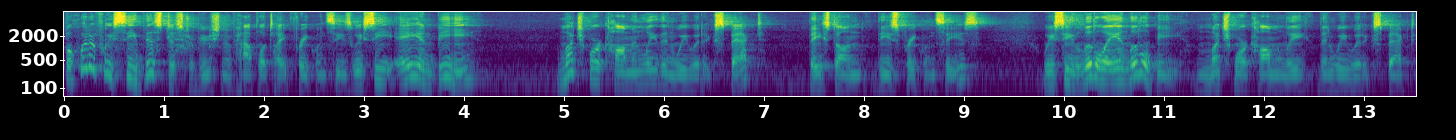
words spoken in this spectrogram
But what if we see this distribution of haplotype frequencies? We see A and B much more commonly than we would expect based on these frequencies. We see little a and little b much more commonly than we would expect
